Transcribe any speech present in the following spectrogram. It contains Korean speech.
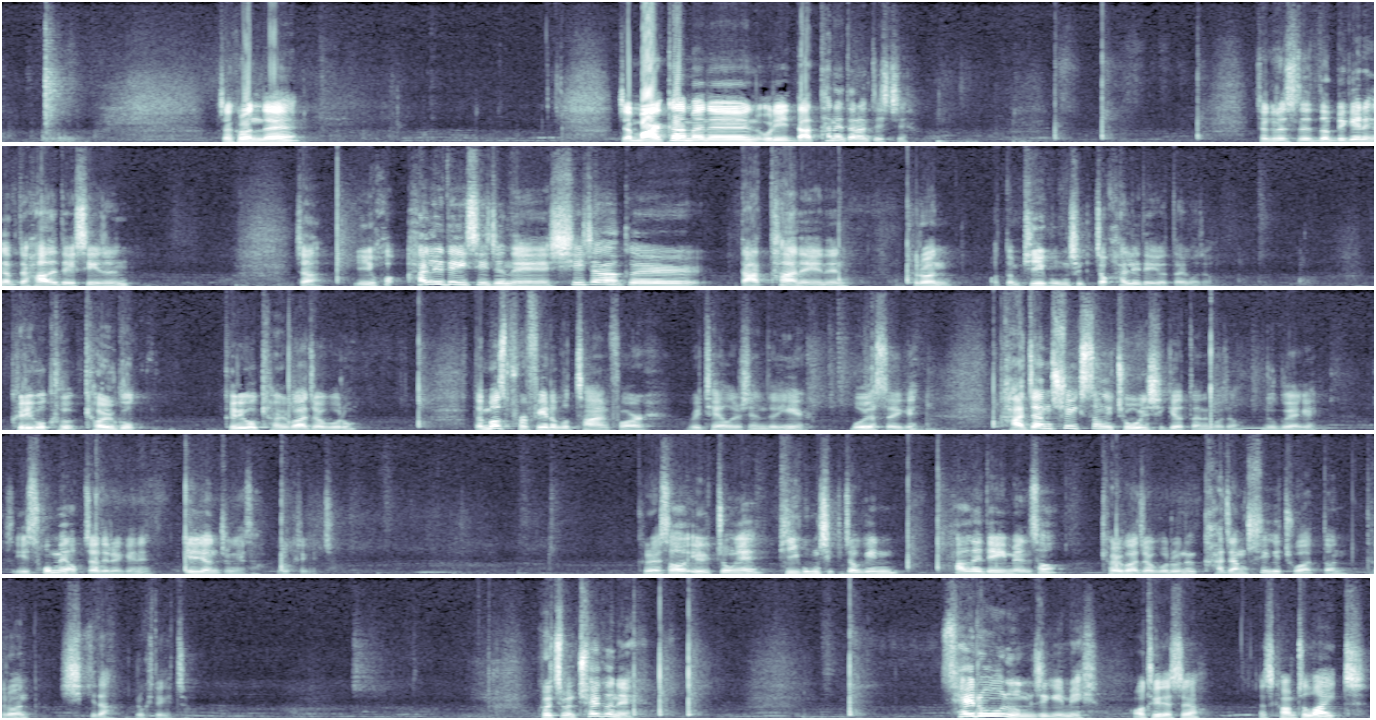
자, 그런데 자, 마크하면은 우리 나타내다는 뜻이지. 자, 그래서 the beginning of the holiday season. 자, 이 할리데이 시즌의 시작을 나타내는 그런 어떤 비공식적 할리데이였다 이거죠. 그리고 그 결국 그리고 결과적으로 the most profitable time for retailers in the year. 뭐였어 이게? 가장 수익성이 좋은 시기였다는 거죠. 누구에게? 이 소매업자들에게는 1년 중에서 이렇게 되겠죠. 그래서 일종의 비공식적인 할리데이면서 결과적으로는 가장 수익이 좋았던 그런 시기다. 이렇게 되겠죠. 그렇지만 최근에 새로운 움직임이 어떻게 됐어요? Let's come to light.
